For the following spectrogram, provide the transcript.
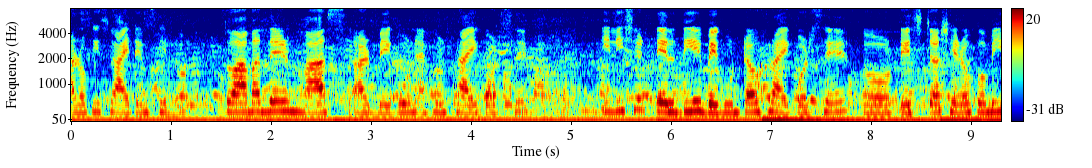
আরও কিছু আইটেম ছিল। তো আমাদের মাছ আর বেগুন এখন ফ্রাই করছে। ইলিশের তেল দিয়ে বেগুনটাও ফ্রাই করছে, তো টেস্টটা সেরকমই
